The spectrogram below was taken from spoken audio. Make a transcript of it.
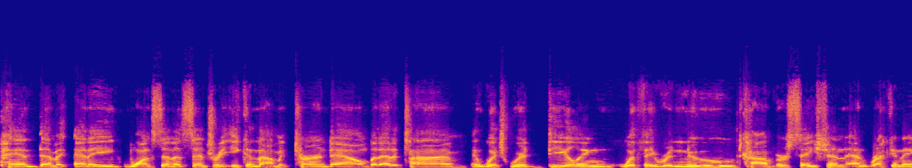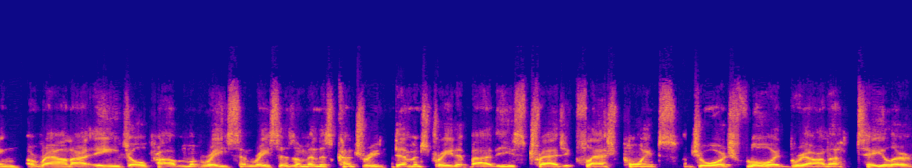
pandemic and a once in a century economic turn down, but at a time in which we're dealing with a renewed conversation and reckoning around our age old problem of race and racism in this country country, demonstrated by these tragic flashpoints George Floyd, Breonna Taylor,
